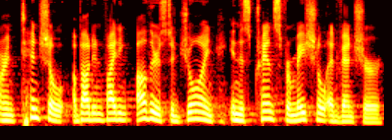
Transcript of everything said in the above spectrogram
are intentional about inviting others to join in this transformational adventure.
